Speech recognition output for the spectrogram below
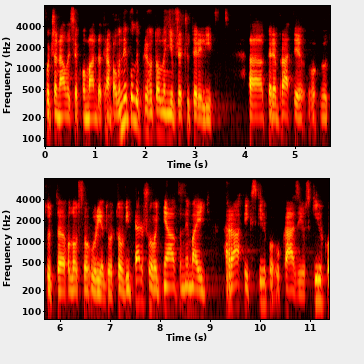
починалася команда Трампа. Вони були приготовлені вже 4 літ перебрати тут головство уряду. То від першого дня вони мають графік, скільки указів, скільки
